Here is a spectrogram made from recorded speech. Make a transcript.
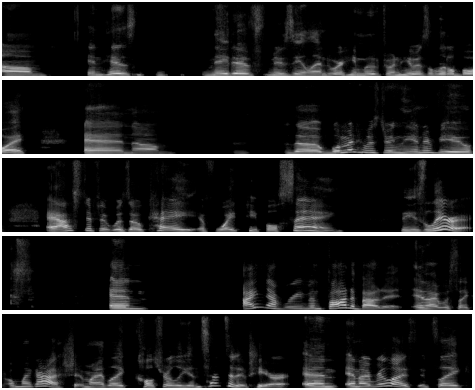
um, in his native New Zealand, where he moved when he was a little boy. And um, the woman who was doing the interview asked if it was okay if white people sang these lyrics. And I never even thought about it. And I was like, oh my gosh, am I like culturally insensitive here? And and I realized it's like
